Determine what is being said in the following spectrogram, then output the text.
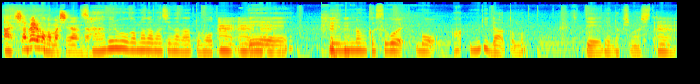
あ喋る方がマシなんだ。喋る方がまだマシだなと思って、うんうんうん。でなんかすごいもうあ無理だと思って連絡しました、うん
